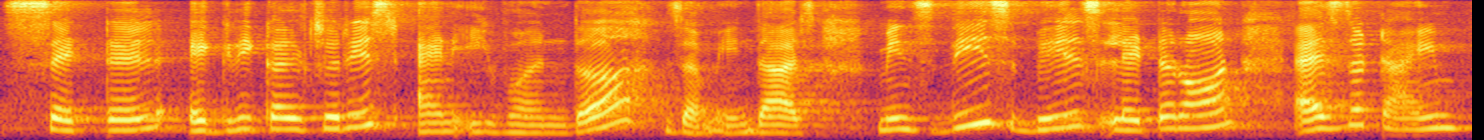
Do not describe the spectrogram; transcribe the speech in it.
settled agriculturists and even the zamindars. Means these Bhils later on as the time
